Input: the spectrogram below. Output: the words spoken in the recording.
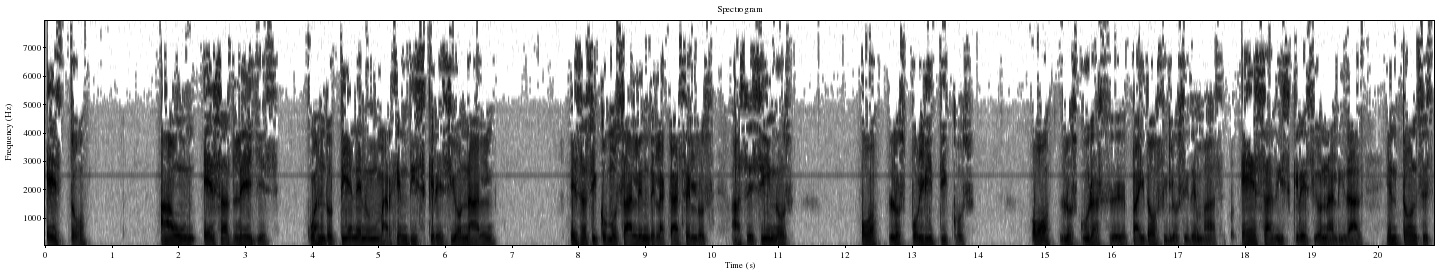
esto, aun esas leyes, cuando tienen un margen discrecional, es así como salen de la cárcel los asesinos o los políticos o los curas eh, paidófilos y demás, esa discrecionalidad. Entonces,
